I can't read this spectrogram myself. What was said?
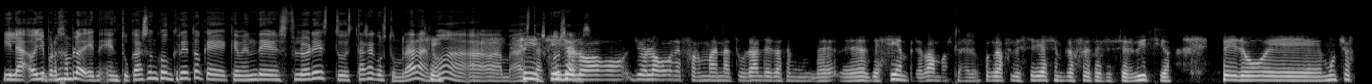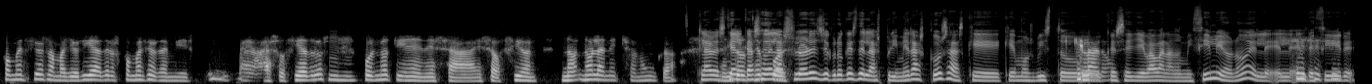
Y la, oye, por ejemplo, en, tu caso en concreto que, vendes flores, tú estás acostumbrada, ¿no? A, sí, estas sí, Yo lo hago, yo lo hago de forma natural desde hace desde siempre, vamos, claro. porque la floristería siempre ofrece ese servicio. Pero eh, muchos comercios, la mayoría de los comercios de mis eh, asociados, pues no tienen esa, esa opción, no, no la han hecho nunca. Claro, es que el caso de las pues flores yo creo que es de las primeras cosas que, que hemos visto que se llevaban a domicilio, ¿no? El, el, decir,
